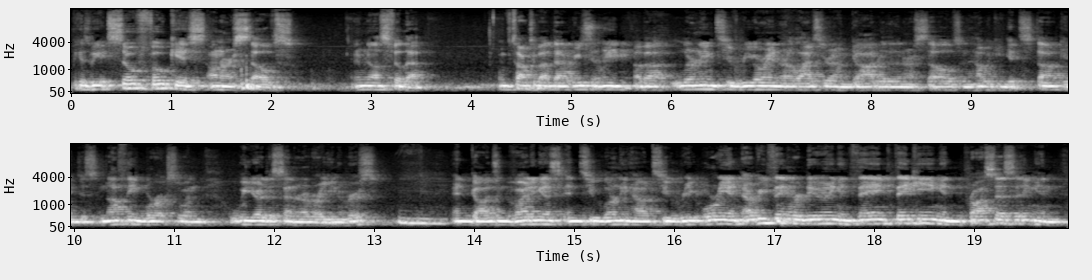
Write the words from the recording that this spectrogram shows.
because we get so focused on ourselves. Anyone else feel that? We've talked about that recently about learning to reorient our lives around God rather than ourselves and how we can get stuck and just nothing works when we are the center of our universe. And God's inviting us into learning how to reorient everything we're doing and think, thinking and processing and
